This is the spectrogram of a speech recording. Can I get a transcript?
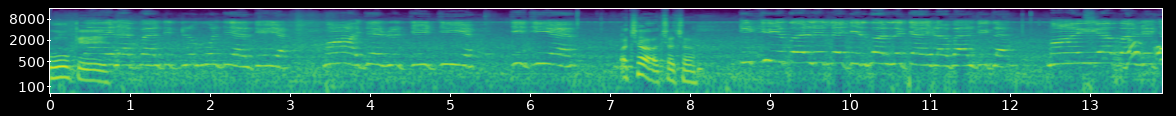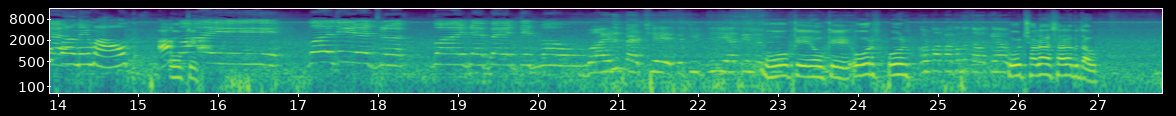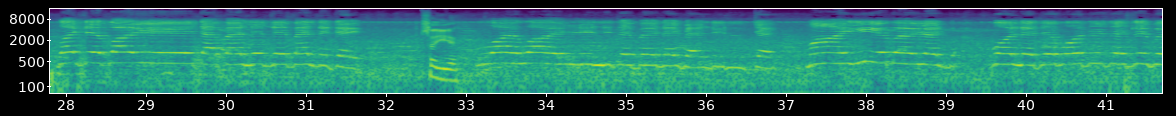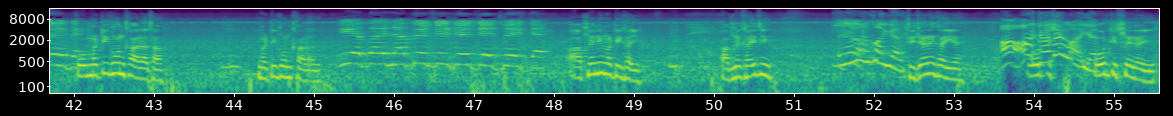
Okay. अच्छा अच्छा अच्छा। ओके। Okay okay. और और? और पापा को बताओ क्या और सारा सारा बताओ। सही है। तो मट्टी कौन खा रहा था? मट्टी कौन खा रहा था? आपने नहीं मट्टी खाई? आपने खाई थी? तीजा ने खाई है? और किस और किसने खाई?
